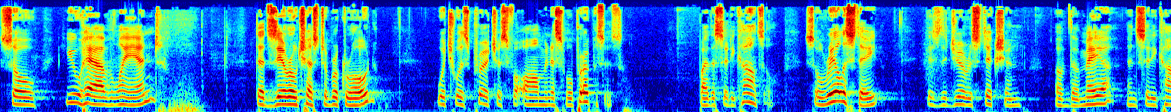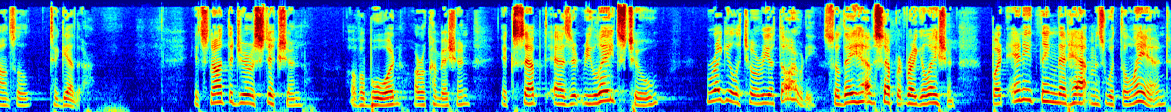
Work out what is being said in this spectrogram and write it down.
So you have land that's Zero Chesterbrook Road, which was purchased for all municipal purposes by the city council. So real estate is the jurisdiction of the mayor and city council together. It's not the jurisdiction of a board or a commission, except as it relates to regulatory authority. So they have separate regulation. But anything that happens with the land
